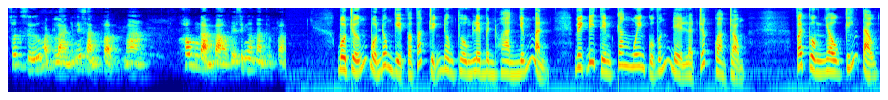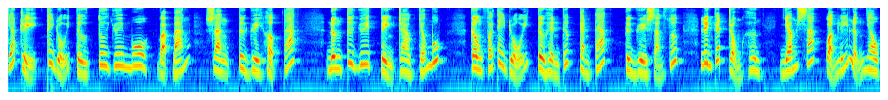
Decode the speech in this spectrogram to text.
xuất xứ hoặc là những cái sản phẩm mà không đảm bảo vệ sinh an toàn thực phẩm. Bộ trưởng Bộ Nông nghiệp và Phát triển Nông thôn Lê Minh Hoàng nhấn mạnh, việc đi tìm căn nguyên của vấn đề là rất quan trọng. Phải cùng nhau kiến tạo giá trị, thay đổi từ tư duy mua và bán sang tư duy hợp tác, đừng tư duy tiền trao chó múc, cần phải thay đổi từ hình thức canh tác, tư duy sản xuất, liên kết rộng hơn, giám sát, quản lý lẫn nhau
